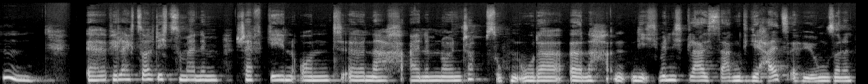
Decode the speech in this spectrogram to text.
hm, äh, vielleicht sollte ich zu meinem Chef gehen und äh, nach einem neuen Job suchen oder äh, nach, ich will nicht gleich sagen die Gehaltserhöhung, sondern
